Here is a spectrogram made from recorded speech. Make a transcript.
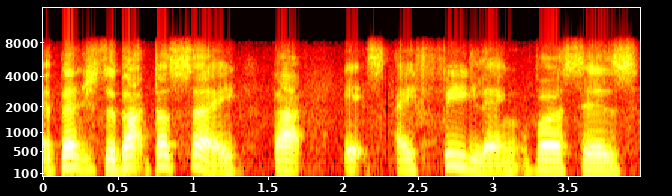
eventually, so that does say that it's a feeling versus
